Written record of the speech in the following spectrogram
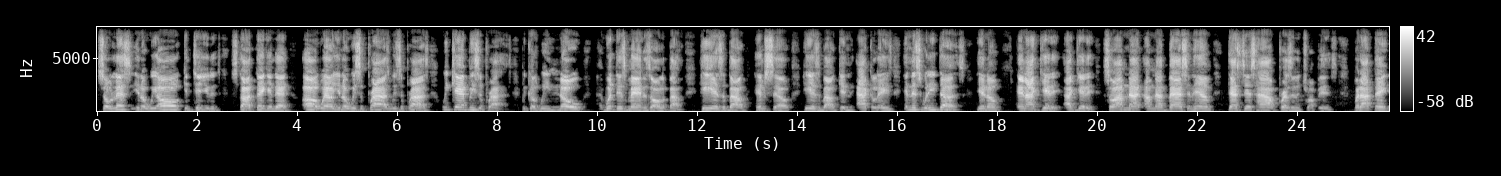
So let's, you know, we all continue to start thinking that, oh well, you know, we surprised, we surprised. We can't be surprised because we know what this man is all about. He is about himself. He is about getting accolades, and this is what he does, you know. And I get it. I get it. So I'm not I'm not bashing him. That's just how President Trump is. But I think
